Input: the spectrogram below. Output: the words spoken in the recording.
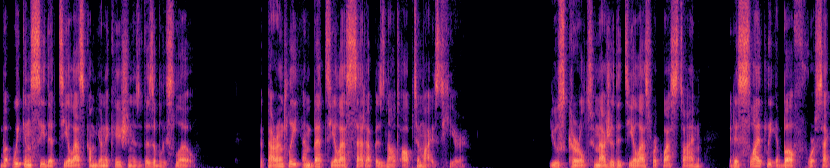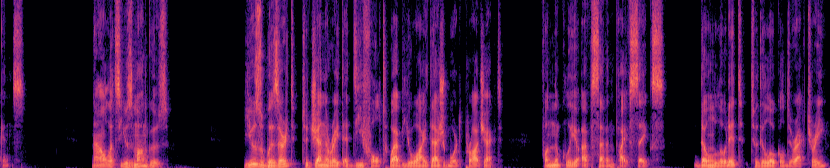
but we can see that TLS communication is visibly slow. Apparently, mbedTLS setup is not optimized here. Use curl to measure the TLS request time. It is slightly above 4 seconds. Now let's use Mongoose. Use Wizard to generate a default Web UI dashboard project for Nucleo F756. Download it to the local directory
